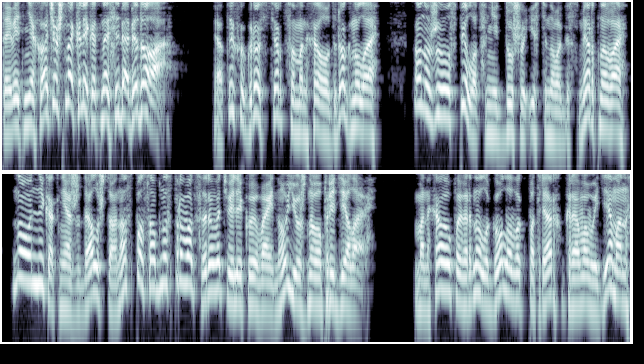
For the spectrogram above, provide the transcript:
ты ведь не хочешь накликать на себя беду? От их угроз сердце Мэнхао дрогнуло, он уже успел оценить душу истинного бессмертного, но он никак не ожидал, что она способна спровоцировать Великую войну Южного Предела. Манхау повернул голову к патриарху Кровавый Демон.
